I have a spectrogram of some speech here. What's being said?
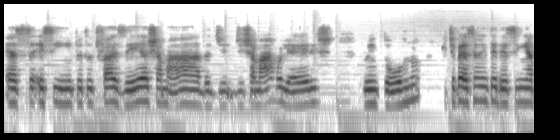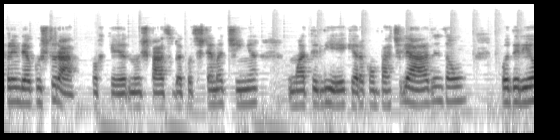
essa, esse ímpeto de fazer a chamada, de, de chamar mulheres do entorno que tivessem um interesse em aprender a costurar, porque no espaço do ecossistema tinha um ateliê que era compartilhado, então poderia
